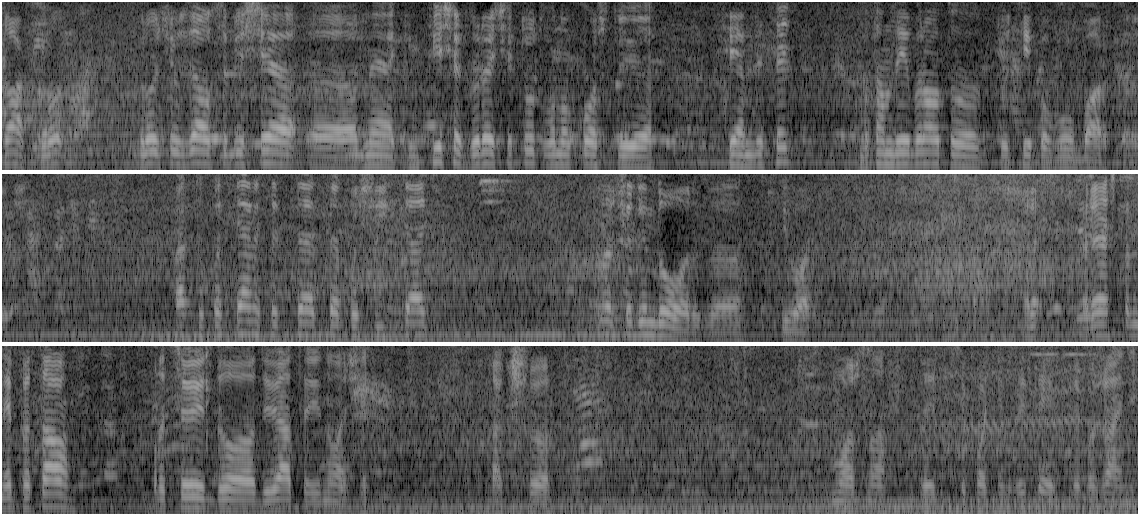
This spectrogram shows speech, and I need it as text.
Так, коротше, взяв собі ще е, одне кімфішер. До речі, тут воно коштує 70, бо там, де я брав, то, то типу був бар. коротше. Так, то по 70 це, це по 60. Коротше, 1 долар за півасик. Ре- Решта не питав, працюють до 9 ночі. Так що можна десь ще потім зайти при бажанні.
